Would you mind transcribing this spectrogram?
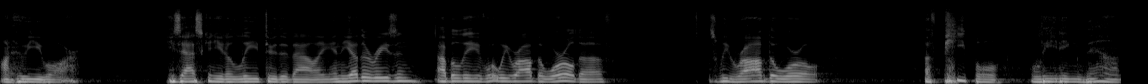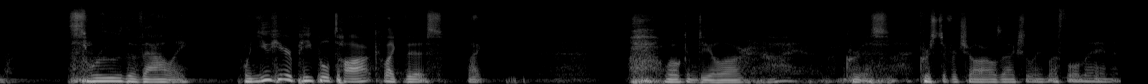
on who you are. He's asking you to lead through the valley. And the other reason I believe what we rob the world of is we rob the world of people leading them through the valley. When you hear people talk like this, like, welcome, DLR. Hi, I'm Chris. Christopher Charles, actually, my full name. And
